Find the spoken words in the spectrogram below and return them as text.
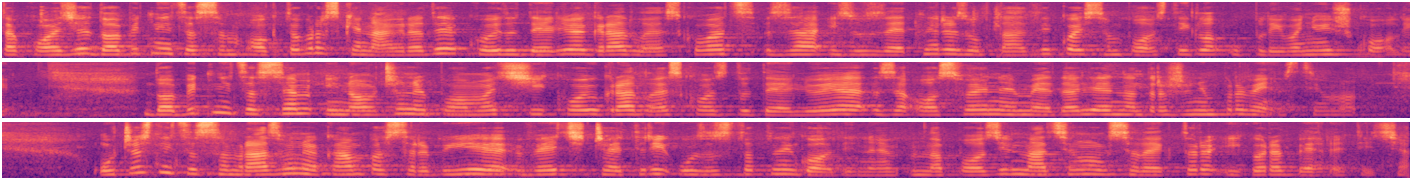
Takođe, dobitnica sam oktobarske nagrade koju dodeljuje grad Leskovac za izuzetne rezultate koje sam postigla u plivanju i školi. Dobitnica sam i novčane pomoći koju grad Leskovac dodeljuje za osvojene medalje na državnim prvenstvima. Učesnica sam razvojnog kampa Srbije već četiri uzastopne godine na poziv nacionalnog selektora Igora Beretića.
